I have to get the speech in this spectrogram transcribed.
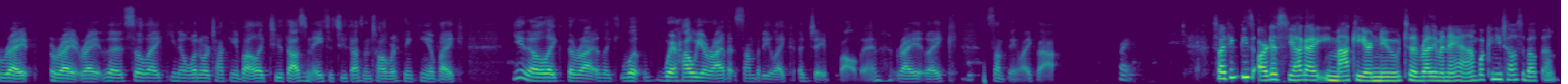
Right, right, right. The so like, you know, when we're talking about like 2008 to 2012, we're thinking of like, you know, like the right like what where how we arrive at somebody like a J Balvin, right? Like something like that. Right. So I think these artists, Yaga y Mackie, are new to Radio Menea. What can you tell us about them?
